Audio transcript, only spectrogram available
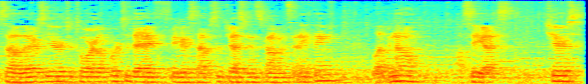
So there's your tutorial for today. If you guys have suggestions, comments, anything, let me know. I'll see you guys. Cheers.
